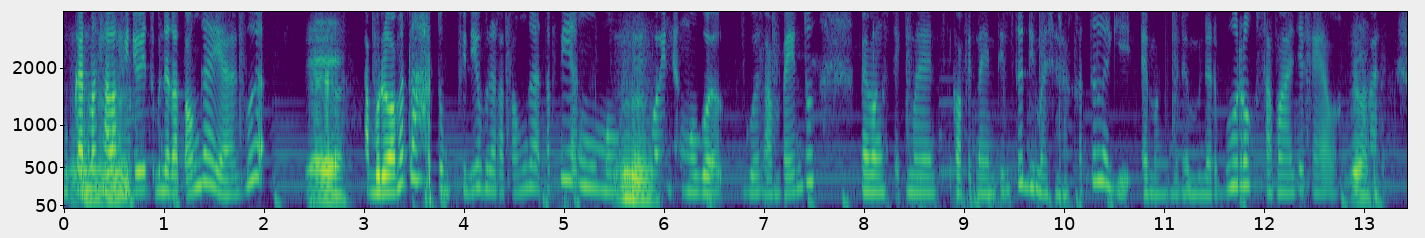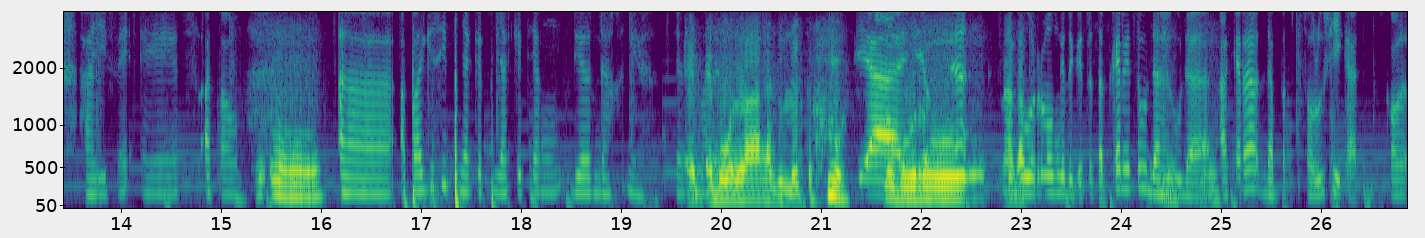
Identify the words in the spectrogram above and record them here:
bukan Hmm, masalah hmm. video itu benar atau enggak ya gue ya ya bodo amat lah tuh video benar atau enggak tapi yang mau Hmm. poin yang mau gue gue sampein tuh memang stigma COVID-19 tuh di masyarakat tuh lagi emang benar-benar buruk sama aja kayak waktu Iya. kan HIV AIDS atau Mm-mm. uh, apalagi sih penyakit-penyakit yang direndahkan ya yang E- kemarin. Ebola dulu tuh ya, iya, burung nah tapi burung gitu-gitu tapi kan itu udah Mm, udah mm. akhirnya dapat solusi kan kalau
